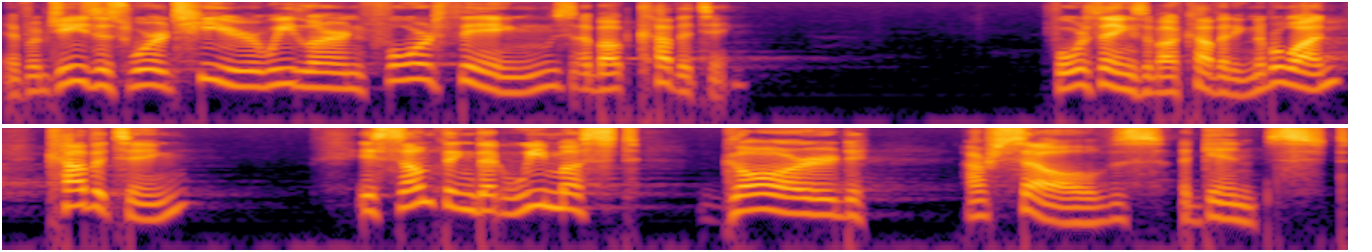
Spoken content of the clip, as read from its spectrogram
And from Jesus' words here, we learn four things about coveting. Four things about coveting. Number one, coveting is something that we must guard ourselves against.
